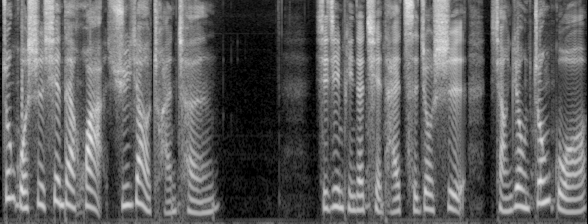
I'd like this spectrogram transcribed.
中国式现代化需要传承。习近平的潜台词就是想用中国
